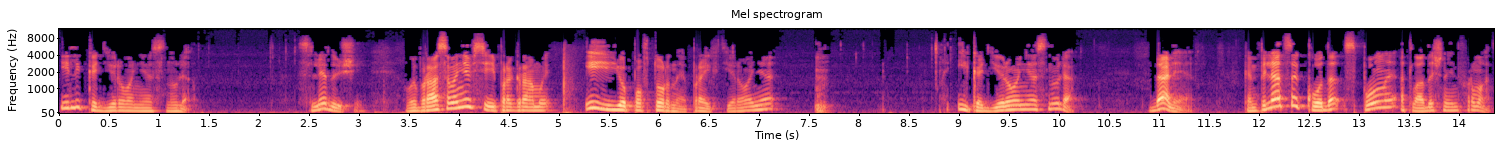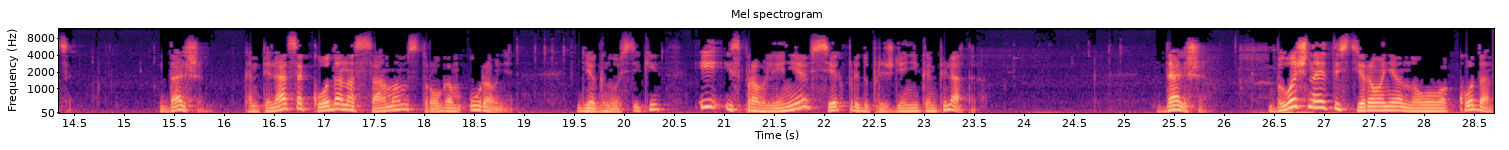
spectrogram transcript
или кодирование с нуля. Следующий. Выбрасывание всей программы и ее повторное проектирование и кодирование с нуля. Далее. Компиляция кода с полной отладочной информацией. Дальше. Компиляция кода на самом строгом уровне диагностики и исправления всех предупреждений компилятора. Дальше. Блочное тестирование нового кода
